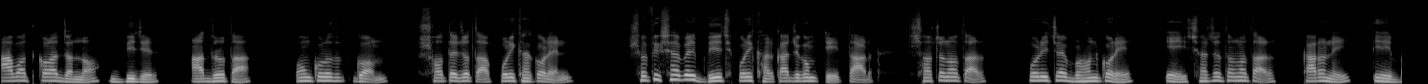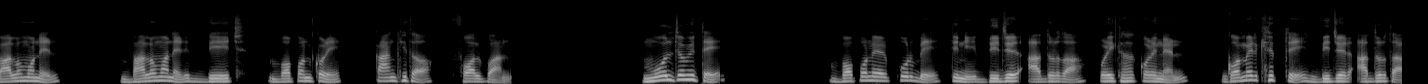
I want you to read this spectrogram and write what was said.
আবাদ করার জন্য বীজের আর্দ্রতা অঙ্কুরোদ্গম সতেজতা পরীক্ষা করেন। শফিক সাহেবের বীজ পরীক্ষার কার্যক্রমটি তার সচেতনতার পরিচয় বহন করে। এই সচেতনতার কারণেই তিনি ভালো মনের ভালো মানের বীজ বপন করে কাঙ্ক্ষিত ফল পান। মূল জমিতে বপনের পূর্বে তিনি বীজের আর্দ্রতা পরীক্ষা করে নেন। গমের ক্ষেত্রে বীজের আর্দ্রতা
